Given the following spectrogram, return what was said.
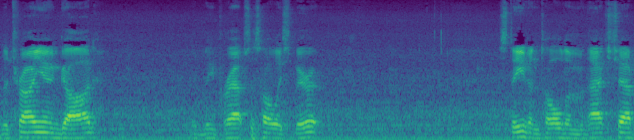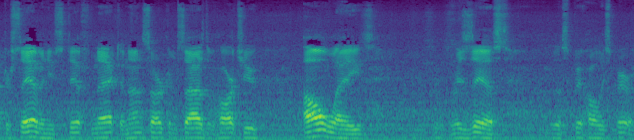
the triune God would be perhaps His Holy Spirit. Stephen told in Acts chapter 7, you stiff necked and uncircumcised of heart, you always resist the Holy Spirit.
